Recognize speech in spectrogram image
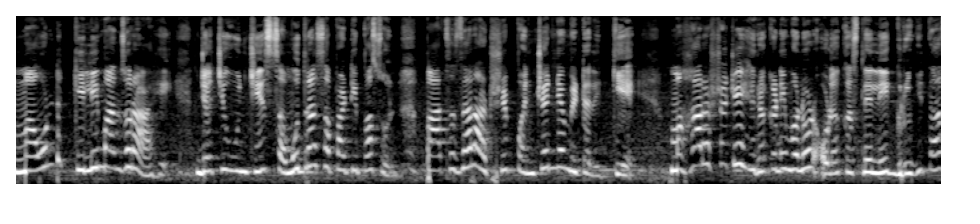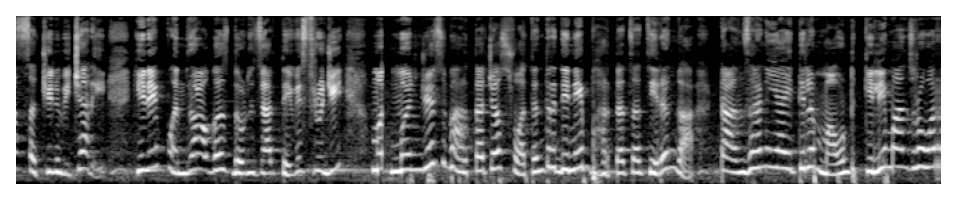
माउंट किलीमांजोरा आहे ज्याची उंची समुद्र सपाटीपासून पाच हजार आठशे पंच्याण्णव मीटर इतकी आहे. महाराष्ट्राची हिरकणी म्हणून ओळख असलेली गृहिता सचिन विचारे हिने पंधरा ऑगस्ट दोन हजार तेवीस रोजी म- म्हणजेच भारताच्या स्वातंत्र्य दिनी भारताचा तिरंगा टांझानिया येथील माउंट मांजरोवर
